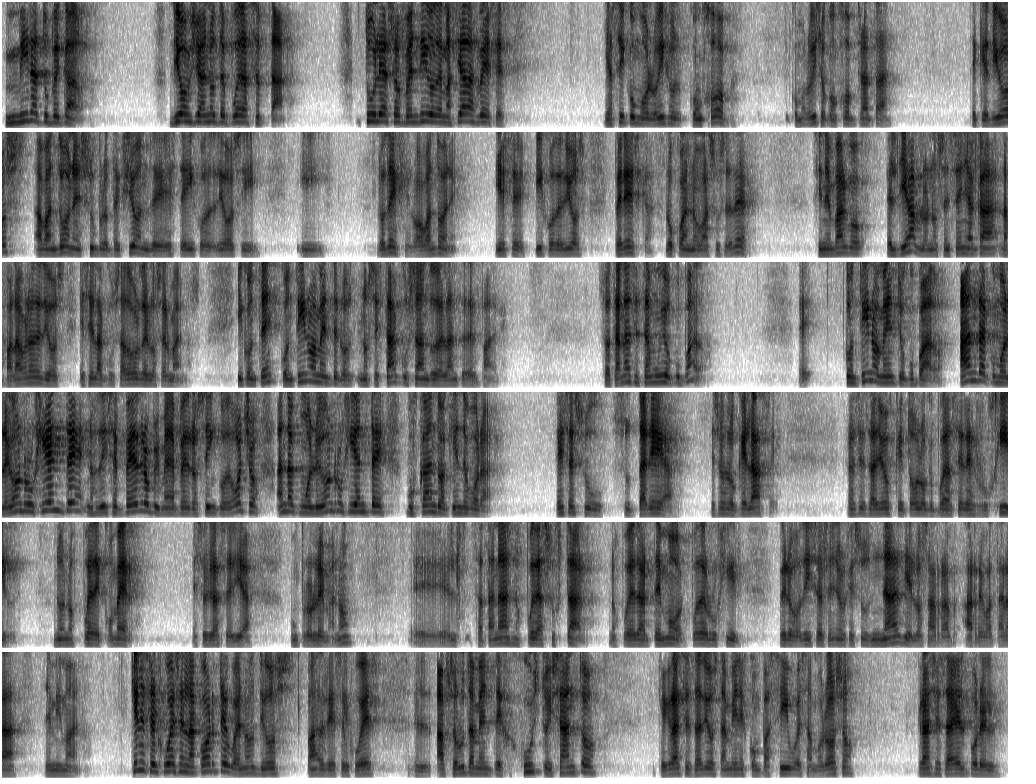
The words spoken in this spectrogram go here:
Mira tu pecado. Dios ya no te puede aceptar. Tú le has ofendido demasiadas veces. Y así como lo hizo con Job, como lo hizo con Job, trata de que Dios abandone su protección de este hijo de Dios y, lo deje, lo abandone y ese hijo de Dios perezca, lo cual no va a suceder. Sin embargo, el diablo nos enseña acá, la palabra de Dios es el acusador de los hermanos y continuamente nos está acusando delante del Padre. Satanás está muy ocupado, eh, continuamente ocupado. Anda como león rugiente, nos dice Pedro, 1 Pedro 5, 8, anda como león rugiente buscando a quien devorar. Esa es su, tarea, eso es lo que él hace. Gracias a Dios que todo lo que puede hacer es rugir, no nos puede comer. Eso ya sería un problema, ¿no? Eh, el Satanás nos puede asustar, nos puede dar temor, puede rugir, pero dice el Señor Jesús, nadie los arrebatará de mi mano. ¿Quién es el juez en la corte? Bueno, Dios Padre es el juez, el absolutamente justo y santo, que gracias a Dios también es compasivo, es amoroso. Gracias a Él por el,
